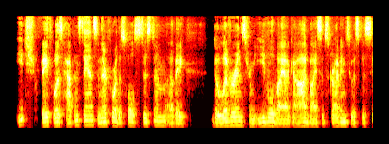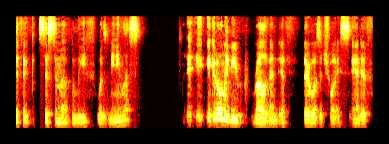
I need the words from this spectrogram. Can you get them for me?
each faith was happenstance and therefore this whole system of a deliverance from evil by a god by subscribing to a specific system of belief was meaningless it, it, could only be relevant if there was a choice and if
